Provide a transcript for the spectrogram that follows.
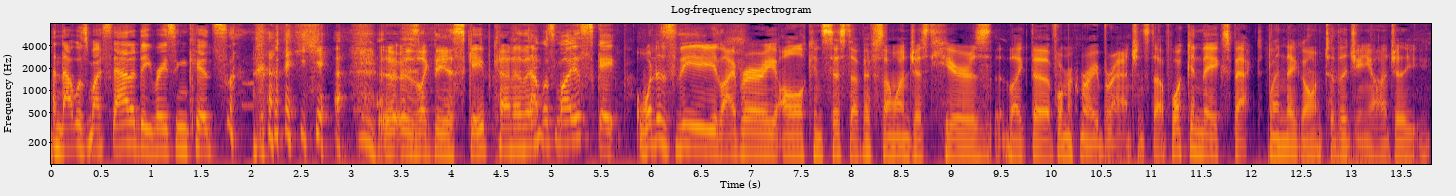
And that was my sanity raising kids. yeah. It was like the escape kind of thing. that was my escape. What does the library all consist of if someone just hears like the Fort McMurray branch and stuff? What can they expect when they go into the genealogy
